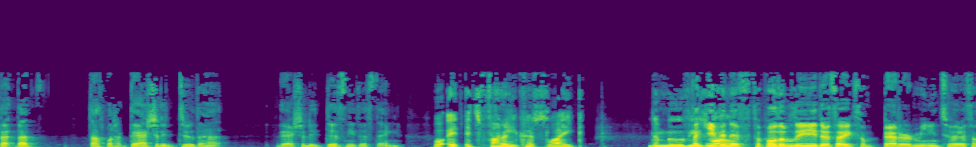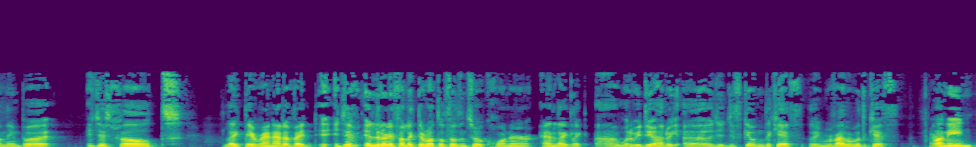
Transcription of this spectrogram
that that that's what they actually do that? They actually Disney this thing? Well, it, it's funny because like the movie, Like even if supposedly there's like some better meaning to it or something, but it just felt like they ran out of it. It just it literally felt like they wrote themselves into a corner and like like uh, what do we do? How do we? Uh, just give them the kiss, like revive them with the kiss. I mean,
